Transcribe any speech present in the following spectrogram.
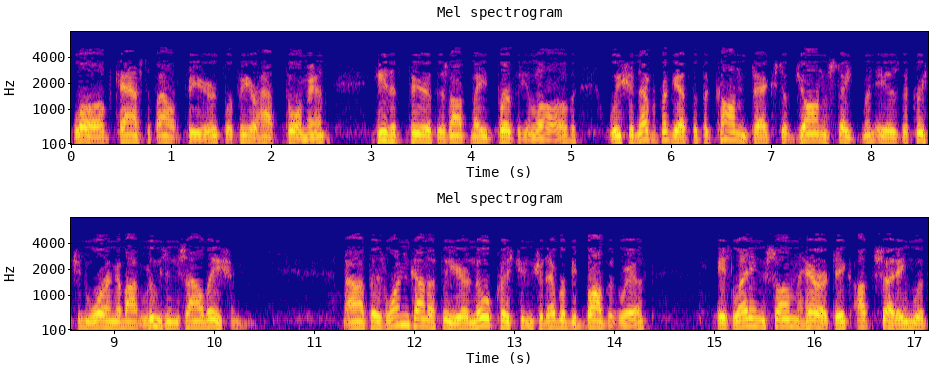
love casteth out fear, for fear hath torment. He that feareth is not made perfect in love. We should never forget that the context of John's statement is the Christian worrying about losing salvation. Now, if there's one kind of fear no Christian should ever be bothered with, it's letting some heretic upset him with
